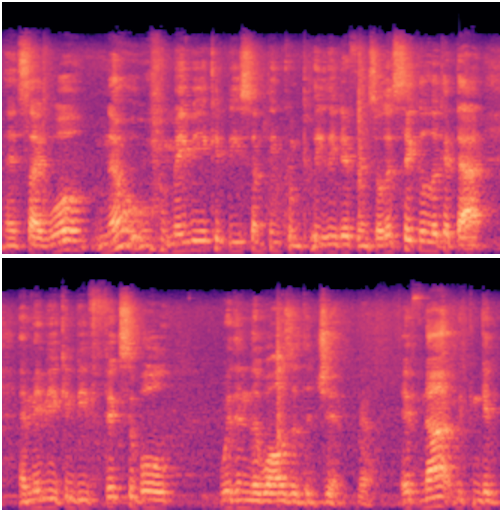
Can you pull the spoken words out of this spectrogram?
And it's like, well, no, maybe it could be something completely different. So let's take a look at that, and maybe it can be fixable within the walls of the gym. Yeah. If not, we can get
